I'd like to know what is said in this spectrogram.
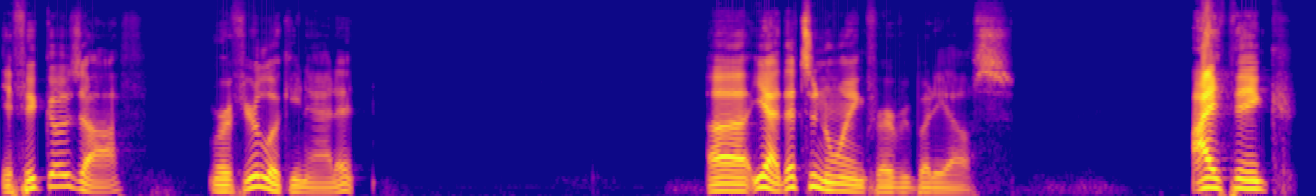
if it goes off, or if you're looking at it, uh, yeah, that's annoying for everybody else. I think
